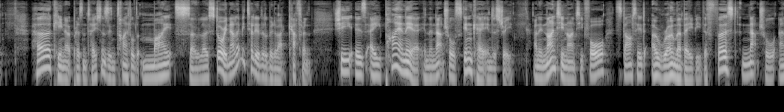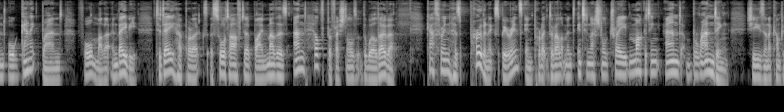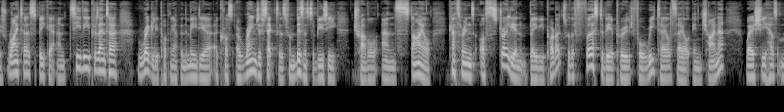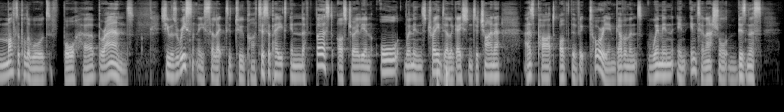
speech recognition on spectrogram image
Her keynote presentation is entitled My Solo Story. Now, let me tell you a little bit about Catherine. She is a pioneer in the natural skincare industry and in 1994 started Aromababy, the first natural and organic brand for mother and baby. Today, her products are sought after by mothers and health professionals the world over. Catherine has proven experience in product development, international trade, marketing, and branding. She's an accomplished writer, speaker, and TV presenter, regularly popping up in the media across a range of sectors from business to beauty, travel, and style. Catherine's Australian baby products were the first to be approved for retail sale in China, where she has multiple awards for her brands. She was recently selected to participate in the first Australian all women's trade delegation to China as part of the Victorian government's Women in International Business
